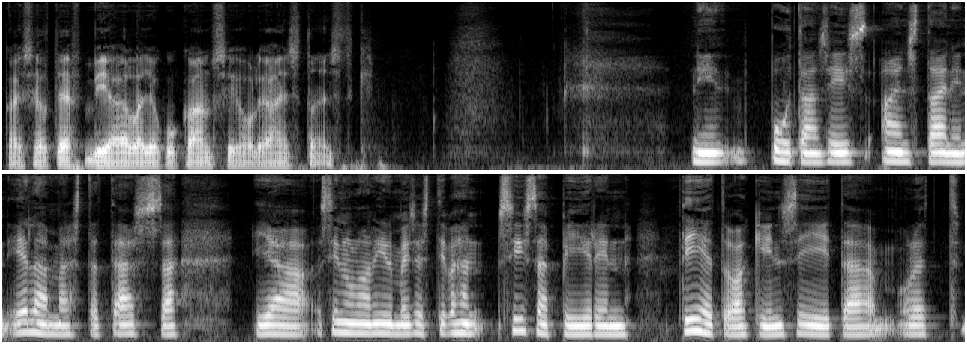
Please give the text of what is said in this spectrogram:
kai sieltä FBIlla joku kansi oli Einsteinistakin. Niin puhutaan siis Einsteinin elämästä tässä. Ja sinulla on ilmeisesti vähän sisäpiirin tietoakin siitä. Olet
